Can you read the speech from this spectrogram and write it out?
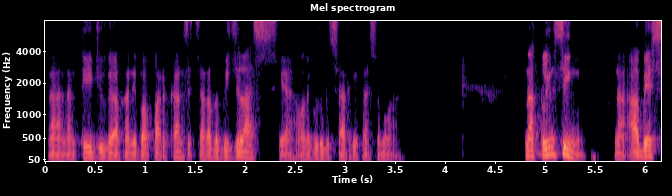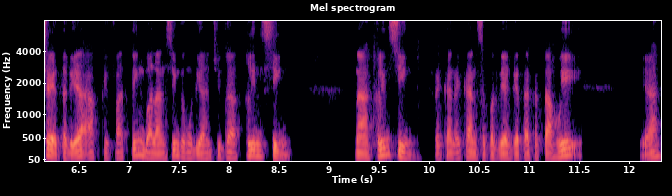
Nah, nanti juga akan dipaparkan secara lebih jelas ya oleh guru besar kita semua. Nah, cleansing. Nah, ABC tadi ya, activating, balancing, kemudian juga cleansing. Nah, cleansing, rekan-rekan seperti yang kita ketahui ya,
